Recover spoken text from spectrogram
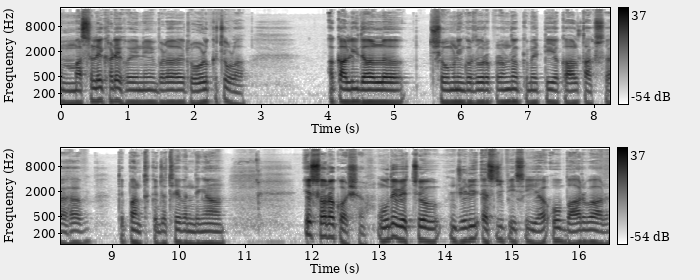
ਮਸਲੇ ਖੜੇ ਹੋਏ ਨੇ, ਬੜਾ ਰੋਲ ਘਚੋਲਾ ਅਕਾਲੀ ਦਲ, ਸ਼੍ਰੋਮਣੀ ਗੁਰਦੁਆਰਾ ਪ੍ਰਬੰਧਕ ਕਮੇਟੀ, ਅਕਾਲ ਤਖਤ ਸਾਹਿਬ ਤੇ ਪੰਥਕ ਜਥੇਬੰਦੀਆਂ, ਇਹ ਸਾਰਾ ਕੁਛ ਉਹਦੇ ਵਿੱਚ ਜਿਹੜੀ ਐਸਜੀਪੀਸੀ ਆ, ਉਹ ਬਾਰ-ਬਾਰ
